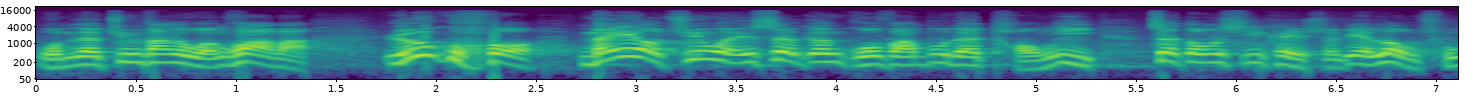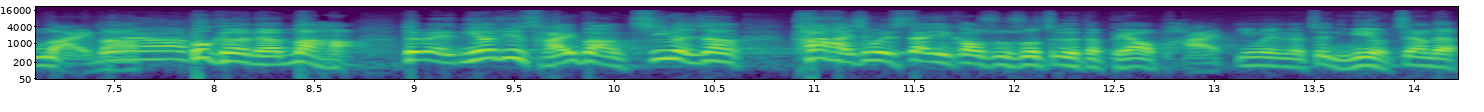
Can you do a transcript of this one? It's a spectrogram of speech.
我们的军方的文化嘛。如果没有军文社跟国防部的同意，这东西可以随便露出来吗？不可能嘛，对不对？你要去采访，基本上他还是会善意告诉说这个的不要排，因为呢这里面有这样的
